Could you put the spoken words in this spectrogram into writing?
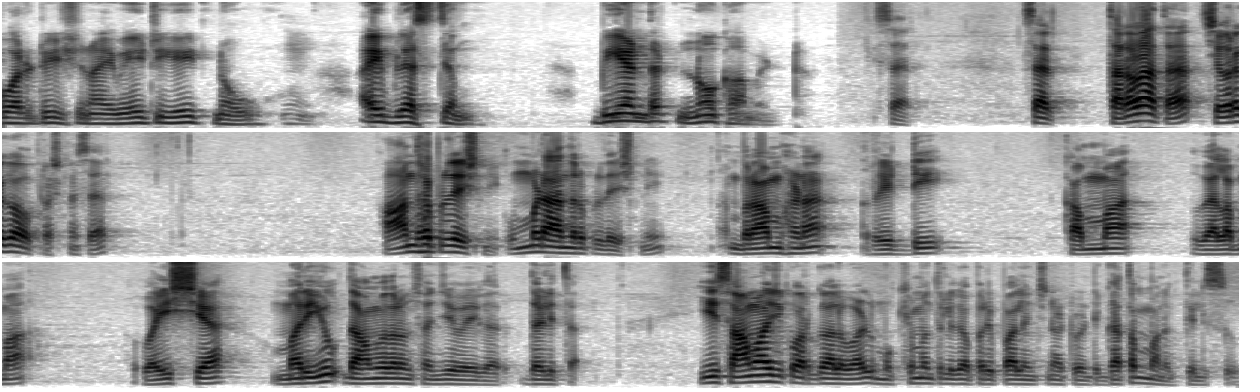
politician I'm eighty eight now I bless them beyond that no comment sir sir తర్వాత చివరిగా ఒక ప్రశ్న సార్ ఆంధ్రప్రదేశ్ని ఉమ్మడి ఆంధ్రప్రదేశ్ని బ్రాహ్మణ రెడ్డి కమ్మ వెలమ వైశ్య మరియు దామోదరం సంజీవయ్య గారు దళిత. ఈ సామాజిక వర్గాల వాళ్ళు ముఖ్యమంత్రులుగా పరిపాలించినటువంటి గతం మనకు తెలుసు.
